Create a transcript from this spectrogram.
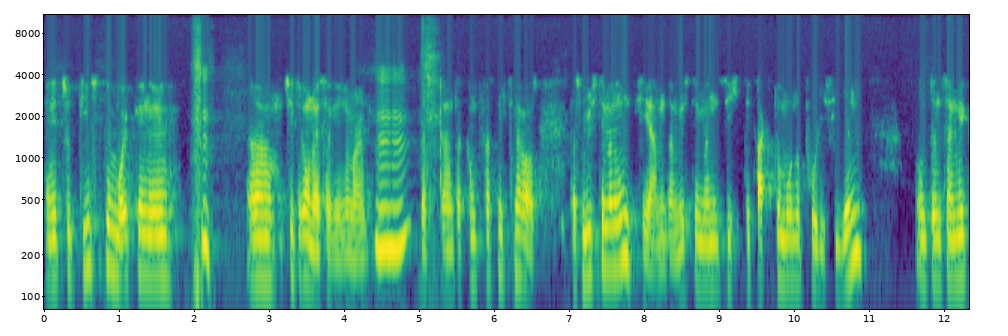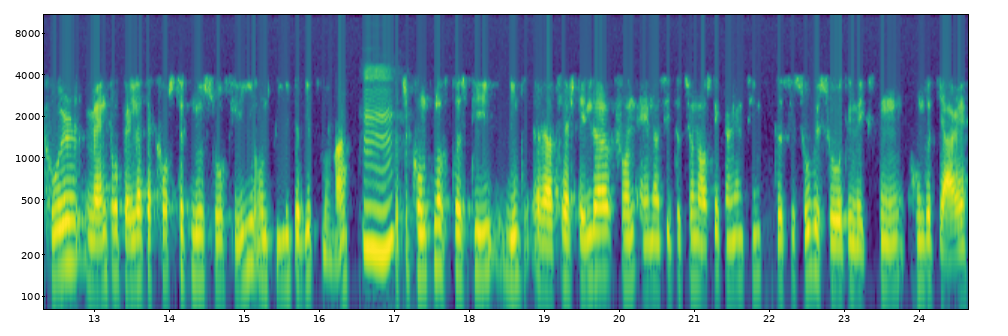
eine zutiefst gemolkene hm. äh, Zitrone, sage ich einmal. Mhm. Das, da, da kommt fast nichts mehr raus. Das müsste man umkehren. Da müsste man sich de facto monopolisieren und dann sagen wir, cool, mein Propeller, der kostet nur so viel und billiger wird's nicht mehr. Mhm. Dazu kommt noch, dass die Windradhersteller von einer Situation ausgegangen sind, dass sie sowieso die nächsten 100 Jahre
